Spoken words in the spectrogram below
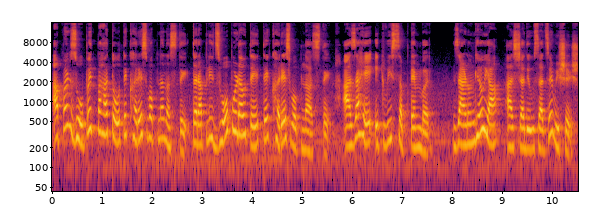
आपण झोपेत पाहतो ते खरे स्वप्न नसते. तर आपली झोप उडवते ते खरे स्वप्न असते. आज आहे एकवीस सप्टेंबर. जाणून घेऊया आजच्या दिवसाचे विशेष.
